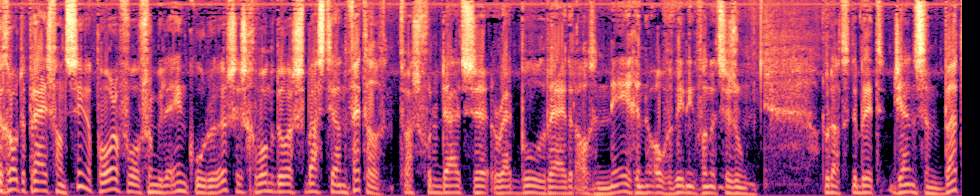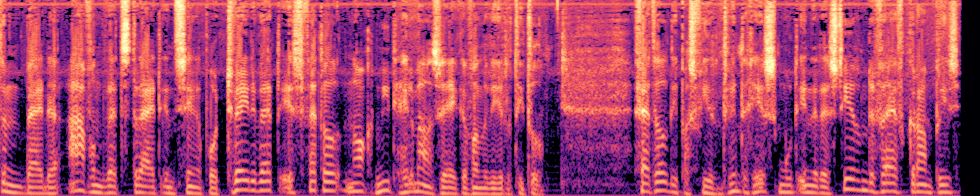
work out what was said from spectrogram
De grote prijs van Singapore voor Formule 1-coureurs is gewonnen door Sebastian Vettel. Het was voor de Duitse Red Bull-rijder als negende overwinning van het seizoen. Doordat de Brit Jensen Button bij de avondwedstrijd in Singapore tweede werd, is Vettel nog niet helemaal zeker van de wereldtitel. Vettel, die pas 24 is, moet in de resterende vijf Grand Prix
